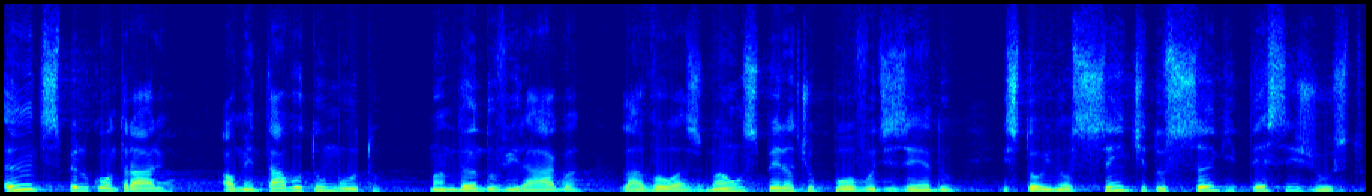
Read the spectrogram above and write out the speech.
antes, pelo contrário, aumentava o tumulto, mandando vir água, lavou as mãos perante o povo, dizendo: Estou inocente do sangue desse justo.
